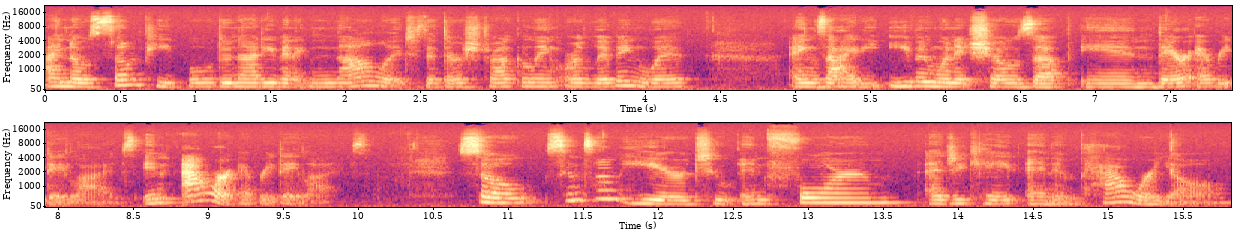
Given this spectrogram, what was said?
I know some people do not even acknowledge that they're struggling or living with anxiety even when it shows up in their everyday lives, in our everyday lives. So, since I'm here to inform, educate, and empower y'all,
